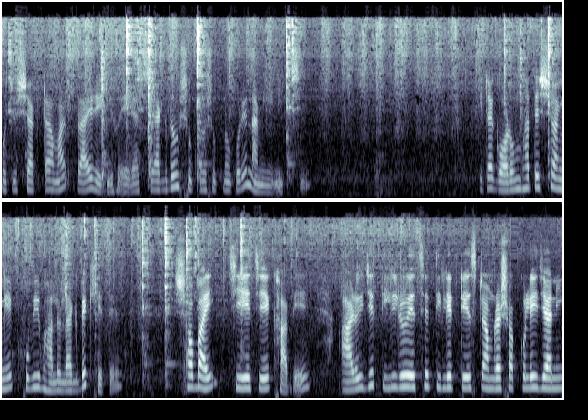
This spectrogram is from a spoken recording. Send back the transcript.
কচুর শাকটা আমার প্রায় রেডি হয়ে গেছে। একদম শুকনো শুকনো করে নামিয়ে নিচ্ছি। এটা গরম ভাতের সঙ্গে খুবই ভালো লাগবে খেতে। সবাই চেয়ে চেয়ে খাবে। আর ওই যে তিল রয়েছে, তিলের টেস্ট আমরা সকলেই জানি,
